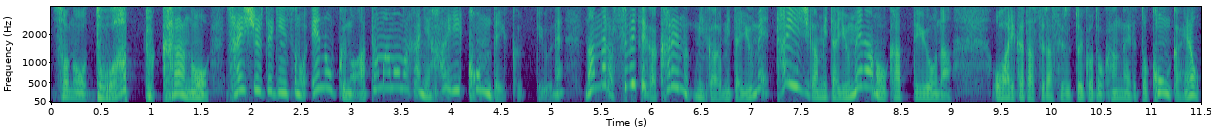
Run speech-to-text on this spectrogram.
そのドアップからの最終的にその絵の具の頭の中に入り込んでいくっていうね。なんなら全てが彼のが見た夢胎児が見た夢なのかっていうような終わり方すらするということを考えると今回の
